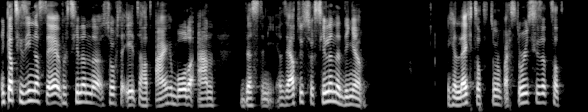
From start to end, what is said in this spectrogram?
Ik had gezien dat zij verschillende soorten eten had aangeboden aan Destiny. En zij had dus verschillende dingen gelegd. Ze had toen een paar stories gezet. Ze had,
